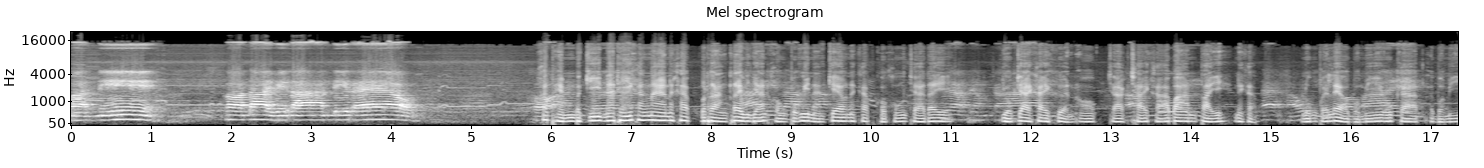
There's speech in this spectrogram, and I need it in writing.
บัดนี้ ก็ได้เวลาอันดีแล้วขอครับเห็นเมื่อกี้นาทีข้างหน้านะครับร่างไร้วิญญาณของปวินานแก้วนะครับก็คงจะได้โยกย้ายค่ายเคลื่อนออกจากชายคาบ้านไปนะครับ ลงไปแล้วบ่มีโอกาสบ่มี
